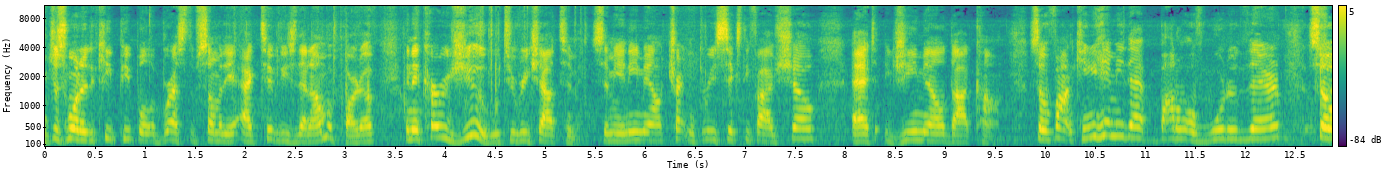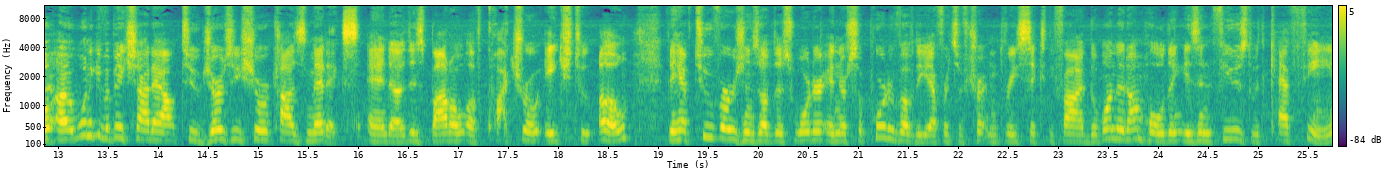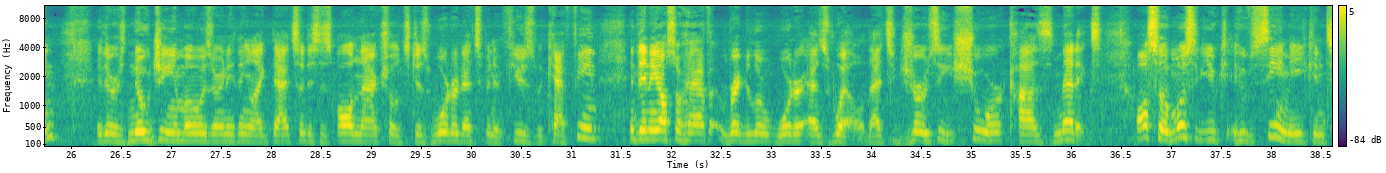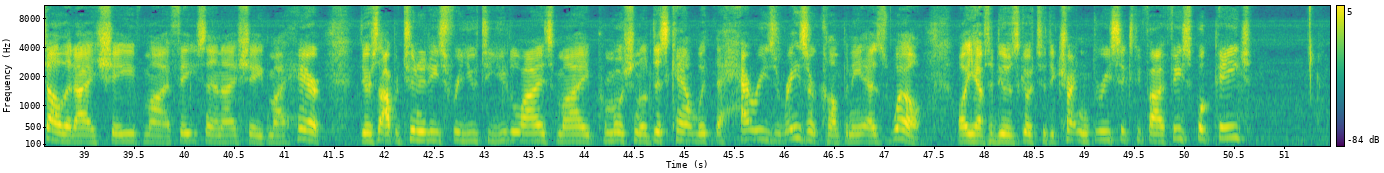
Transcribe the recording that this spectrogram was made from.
I just wanted to keep people abreast of some of the activities that I'm a part of and encourage you to reach out to me. Send me an email, Trenton365show at gmail.com. So, Vont, can you hand me that bottle of water there? So, uh, I want to give a big shout out to Jersey Shore Cosmetics and uh, this bottle of Quattro H2O. They have two versions of this water and they're supportive of the efforts of Trenton 365. The one that I'm holding is infused with caffeine. There's no GMOs or anything like that, so this is all natural. It's just water that's been infused with caffeine. And then they also have regular water as well. That's Jersey Shore Cosmetics. Also, most of you who've seen me you can tell that I shave my face and I shave my hair. There's opportunities for you to utilize my promotional discount with the Harry's Razor Company as well. All you have to do is go to the Trenton 365 Facebook page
